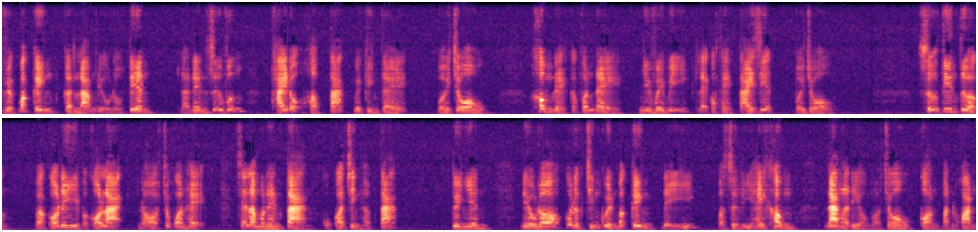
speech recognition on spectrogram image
việc Bắc Kinh cần làm điều đầu tiên là nên giữ vững thái độ hợp tác với kinh tế với châu Âu, không để các vấn đề như với Mỹ lại có thể tái diễn với châu Âu. Sự tin tưởng và có đi và có lại đó trong quan hệ sẽ là một nền tảng của quá trình hợp tác. Tuy nhiên, điều đó có được chính quyền Bắc Kinh để ý và xử lý hay không đang là điều mà châu Âu còn băn khoăn.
